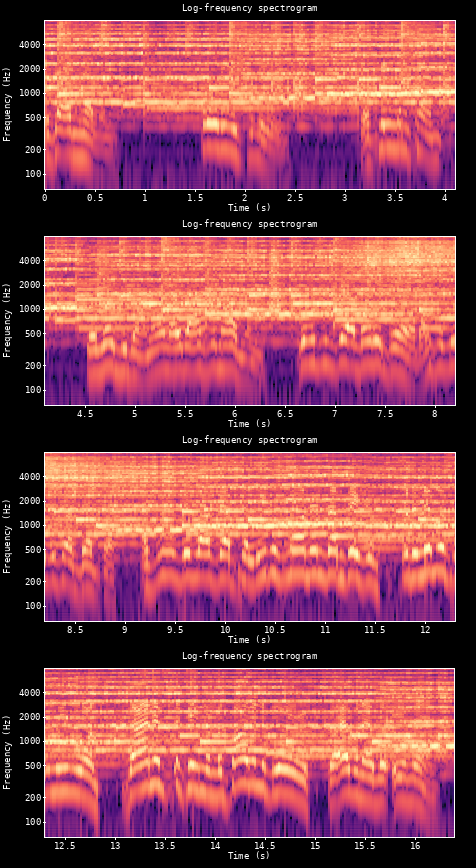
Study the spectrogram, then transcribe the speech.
the God in heaven, holy is your name. Your kingdom come, your will be done on earth as in heaven. Give us this day our daily bread, and forgive us our debts, as we forgive our debtors. Lead us not into temptation, but deliver us from evil one. Thine is the kingdom, the power, and the glory, forever and ever. Amen.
